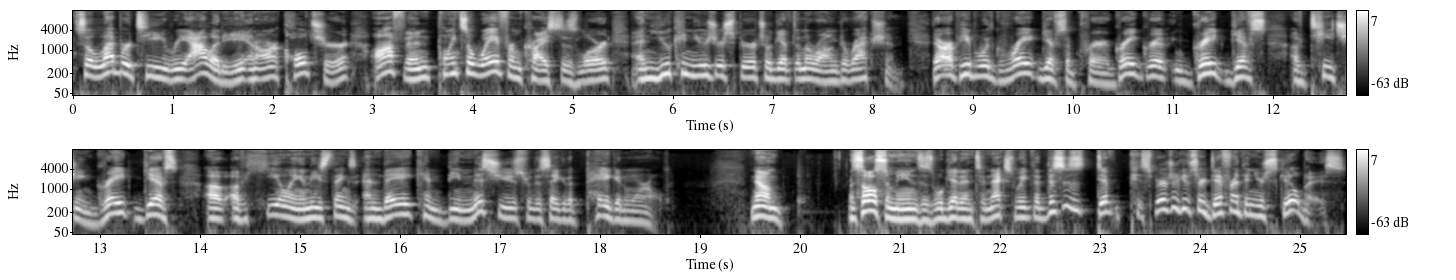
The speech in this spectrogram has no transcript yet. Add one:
celebrity reality in our culture often points away from Christ as Lord, and you can use your spiritual gift in the wrong direction. There are people with great gifts of prayer, great, great gifts of teaching, great gifts of, of healing, and these things, and they can be misused for the sake of the pagan world. Now, this also means, as we'll get into next week, that this is spiritual gifts are different than your skill base.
